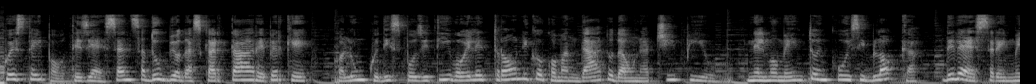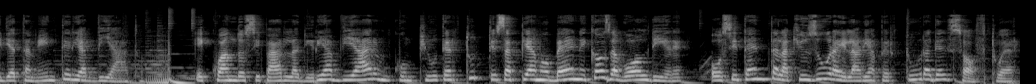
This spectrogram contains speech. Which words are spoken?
Questa ipotesi è senza dubbio da scartare perché qualunque dispositivo elettronico comandato da una CPU, nel momento in cui si blocca, deve essere immediatamente riavviato. E quando si parla di riavviare un computer tutti sappiamo bene cosa vuol dire o si tenta la chiusura e la riapertura del software,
